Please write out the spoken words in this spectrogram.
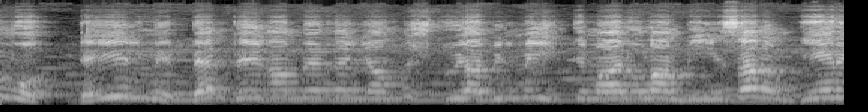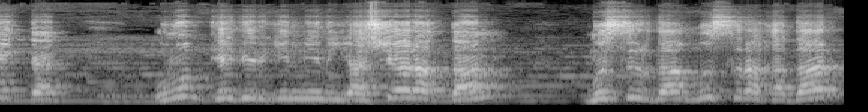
mu değil mi ben peygamberden yanlış duyabilme ihtimali olan bir insanım diyerekten bunun tedirginliğini yaşayaraktan Mısır'da Mısır'a kadar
